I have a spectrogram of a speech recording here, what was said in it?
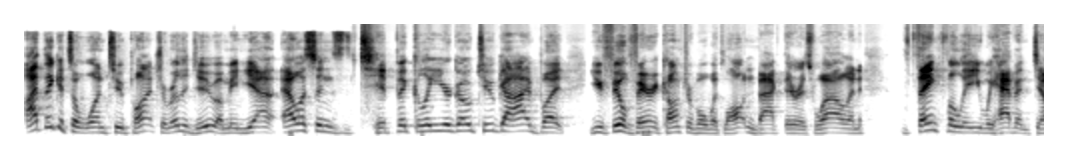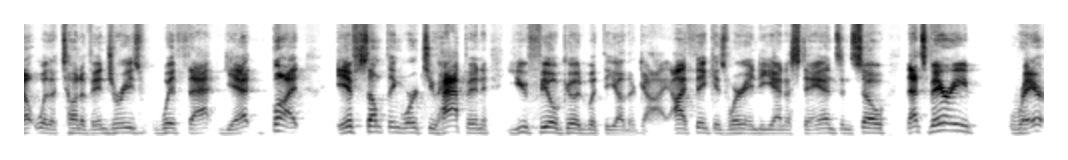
I think it's a one two punch. I really do. I mean, yeah, Ellison's typically your go to guy, but you feel very comfortable with Lawton back there as well. And thankfully, we haven't dealt with a ton of injuries with that yet. But if something were to happen, you feel good with the other guy, I think is where Indiana stands. And so that's very rare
